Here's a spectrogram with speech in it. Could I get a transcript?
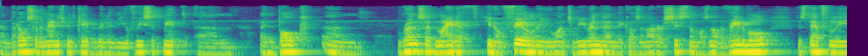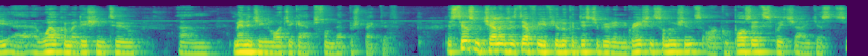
uh, but also the management capability of resubmit um, and bulk um, runs that might have you know failed and you want to rerun them because another system was not available is definitely a, welcome addition to um, managing logic apps from that perspective. There's still some challenges definitely if you look at distributed integration solutions or composites which I just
